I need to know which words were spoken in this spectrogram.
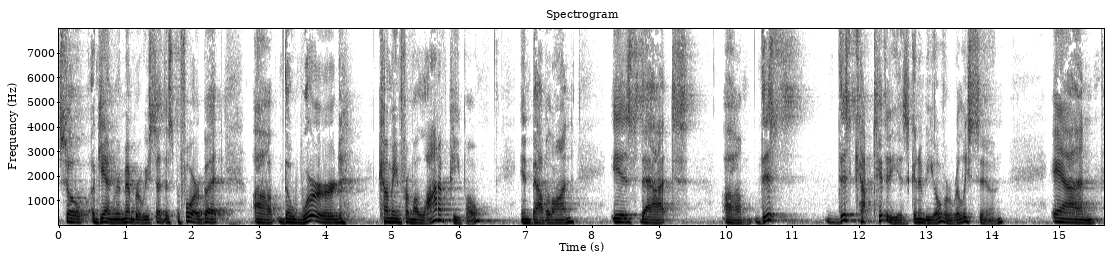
So, again, remember, we said this before, but uh, the word coming from a lot of people in Babylon is that um, this, this captivity is going to be over really soon. And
